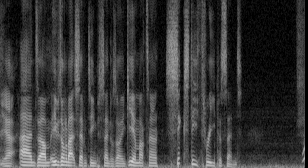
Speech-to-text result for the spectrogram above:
Yeah. And um, he was on about 17% or something. Guillaume Martin, 63%. Woo!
